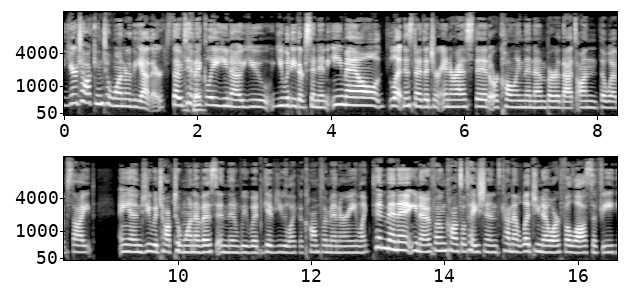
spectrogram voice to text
You're talking to one or the other. So typically, you know, you you would either send an email letting us know that you're interested, or calling the number that's on the website, and you would talk to one of us, and then we would give you like a complimentary, like ten minute, you know, phone consultations, kind of let you know our philosophy,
